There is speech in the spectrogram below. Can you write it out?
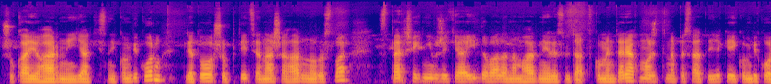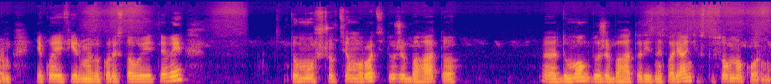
шукаю гарний якісний комбікорм для того, щоб птиця наша гарно росла з перших днів життя і давала нам гарний результат. В коментарях можете написати, який комбікорм якої фірми використовуєте ви, тому що в цьому році дуже багато думок, дуже багато різних варіантів стосовно корму.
